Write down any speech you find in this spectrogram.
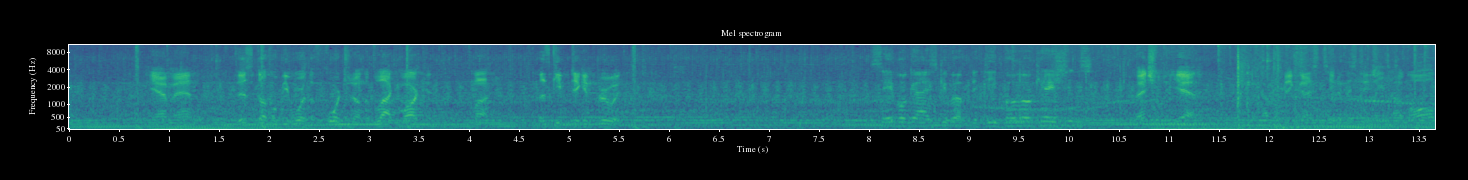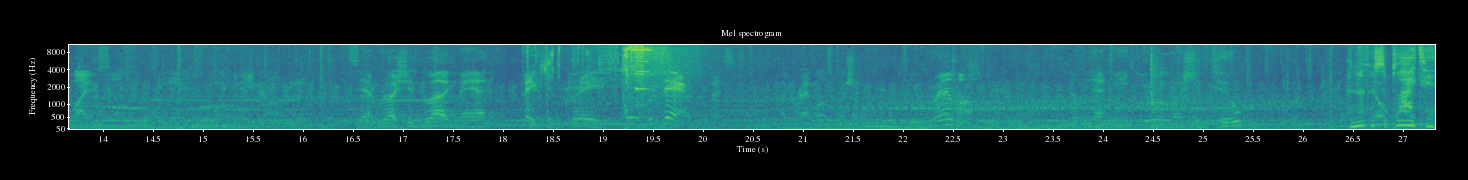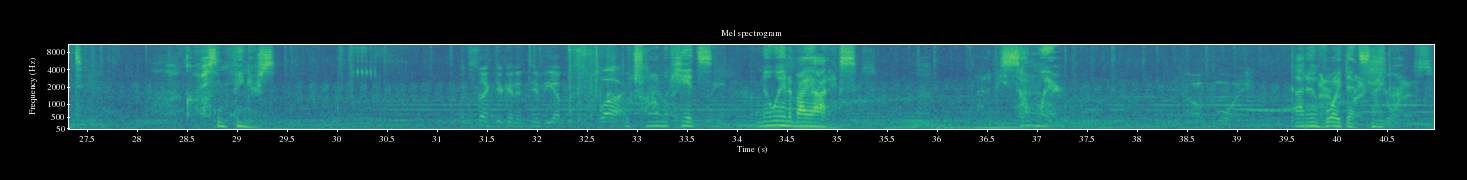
Yeah, man. This stuff will be worth a fortune on the black market. Come on, let's keep digging through it. Sable guys give up the depot locations? Eventually, yeah. Now the big guy's taking the station out all by himself. It's that Russian blood, man. Makes him crazy. Who's there? My grandma's Russian. Your grandma? Doesn't that mean you're Russian too? Another supply tent. Crossing fingers. Looks like they're gonna divvy up the supply. No trauma kits. No antibiotics. Gotta be somewhere. Oh boy. Gotta avoid that sniper.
